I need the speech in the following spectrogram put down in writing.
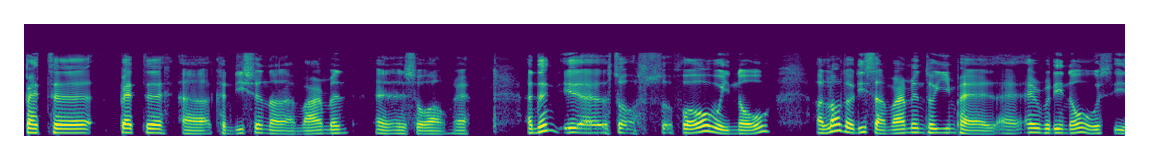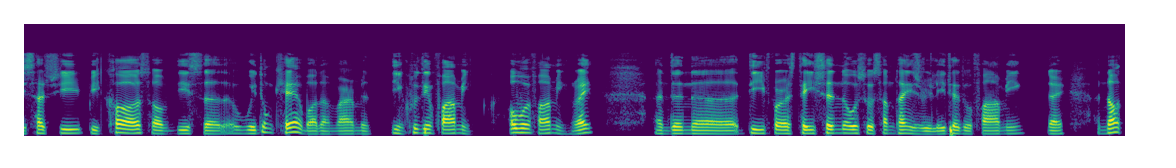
better better uh, condition on environment and, and so on. Yeah. And then, uh, so, so for all we know, a lot of this environmental impact, uh, everybody knows, is actually because of this. Uh, we don't care about the environment, including farming, over farming, right? And then uh, deforestation also sometimes related to farming, right? Not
